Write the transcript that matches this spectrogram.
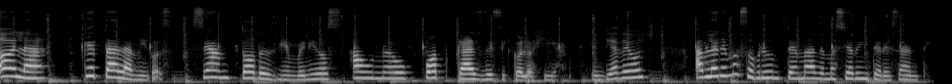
Hola, ¿qué tal amigos? Sean todos bienvenidos a un nuevo podcast de psicología. El día de hoy hablaremos sobre un tema demasiado interesante.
